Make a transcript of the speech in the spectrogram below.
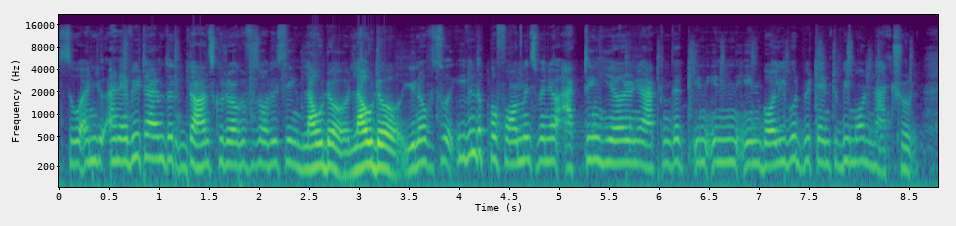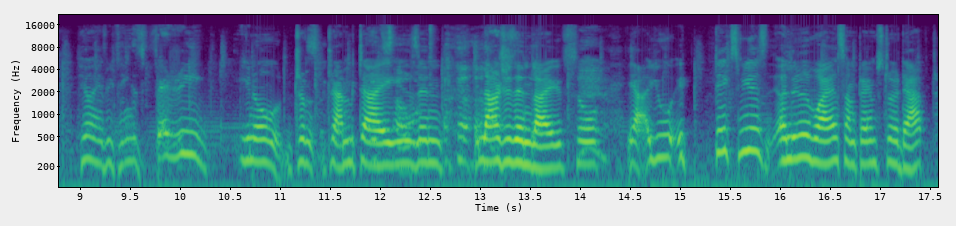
So and you and every time the dance choreographer is always saying louder, louder. You know. So even the performance when you're acting here and you're acting that in in in Bollywood we tend to be more natural. Here everything is very you know dram- dramatized and larger than life. So yeah, you it takes me a, a little while sometimes to adapt.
